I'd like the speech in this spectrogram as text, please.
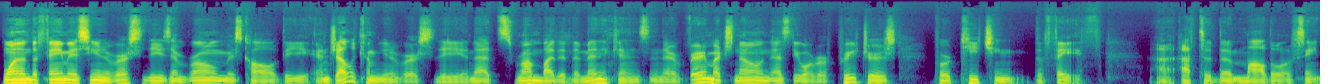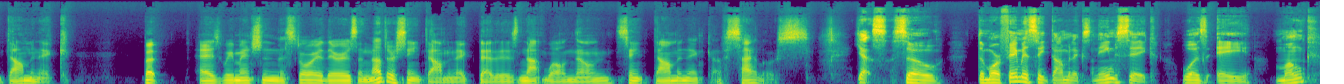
One of the famous universities in Rome is called the Angelicum University, and that's run by the Dominicans, and they're very much known as the Order of Preachers for teaching the faith uh, after the model of St. Dominic. But as we mentioned in the story, there is another St. Dominic that is not well known, St. Dominic of Silos. Yes. So the more famous St. Dominic's namesake was a monk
